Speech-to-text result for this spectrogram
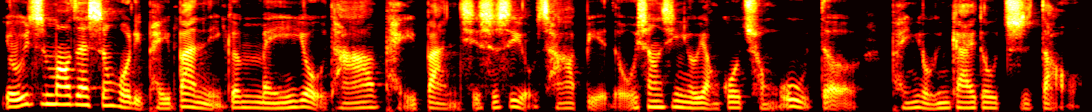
有一只猫在生活里陪伴你，跟没有它陪伴其实是有差别的。我相信有养过宠物的朋友应该都知道。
